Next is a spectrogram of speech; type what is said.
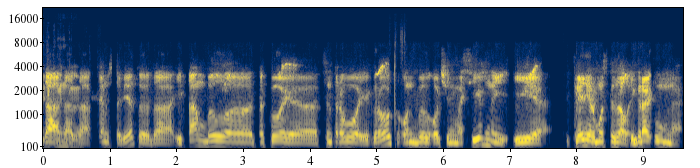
Да, да, да, всем советую, да. И там был э, такой э, центровой игрок, он был очень массивный, и тренер ему сказал, играй умно,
